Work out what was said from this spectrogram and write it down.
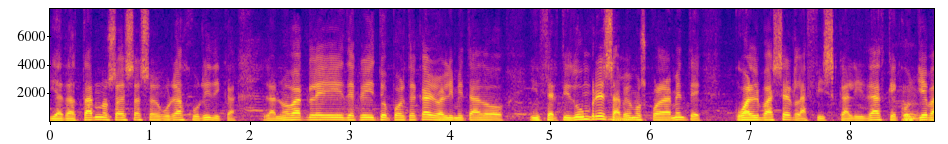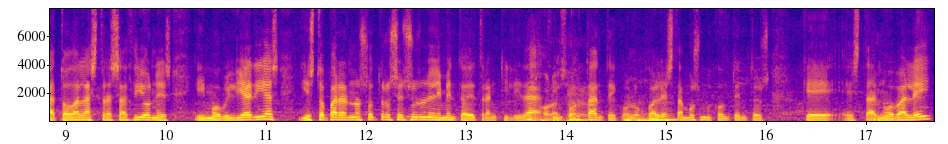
y adaptarnos a esa seguridad jurídica. La nueva ley de crédito hipotecario ha limitado incertidumbres. Sabemos claramente cuál va a ser la fiscalidad que conlleva todas las transacciones inmobiliarias y esto para nosotros es un elemento de tranquilidad Mejor así. importante, con lo cual estamos muy contentos que esta nueva ley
